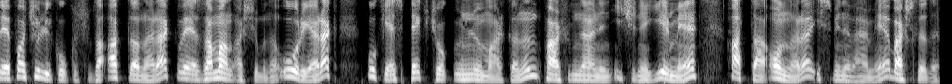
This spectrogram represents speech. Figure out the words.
ve paçuli kokusu da aklanarak ve zaman aşımına uğrayarak bu kez pek çok ünlü markanın parfümlerinin içine girmeye hatta onlara ismini vermeye başladı.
